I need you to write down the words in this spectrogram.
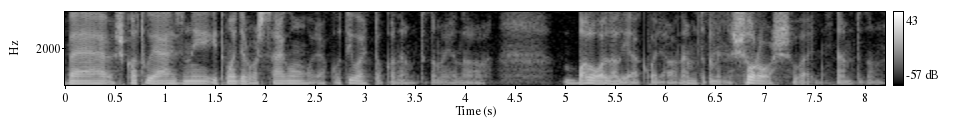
beskatujázni itt Magyarországon, hogy akkor ti vagytok a nem tudom, olyan a baloldaliak, vagy a nem tudom, a soros, vagy nem tudom.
